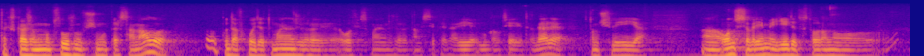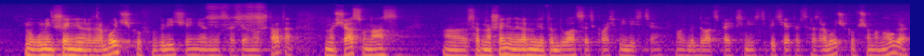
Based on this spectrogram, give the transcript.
так скажем, обслуживающему персоналу куда входят менеджеры, офис-менеджеры, там, секретари, бухгалтерии и так далее, в том числе и я, а, он все время едет в сторону ну, уменьшения разработчиков, увеличения административного штата, но сейчас у нас соотношение, наверное, где-то 20 к 80, может быть, 25 к 75, то есть разработчиков еще много,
